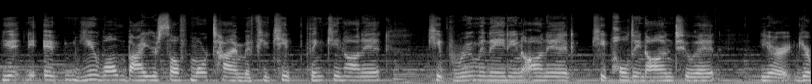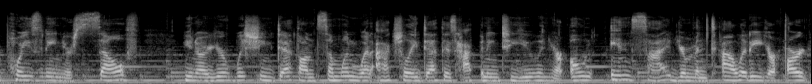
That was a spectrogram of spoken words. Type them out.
You, it, you won't buy yourself more time if you keep thinking on it, keep ruminating on it, keep holding on to it. You're, you're poisoning yourself. You know, you're wishing death on someone when actually death is happening to you in your own inside, your mentality, your heart,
